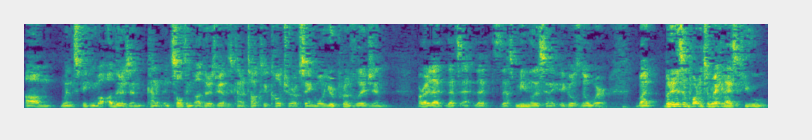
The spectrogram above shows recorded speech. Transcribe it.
um, when speaking about others and kind of insulting others. We have this kind of toxic culture of saying, "Well, you're privileged," and all right, that, that's that's that's meaningless and it, it, goes nowhere. But but it is important to recognize if you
